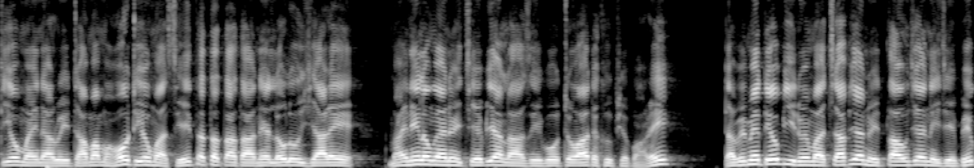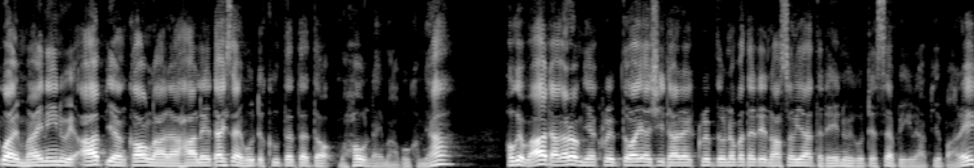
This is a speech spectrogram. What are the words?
တရုတ် miner တွေဒါမှမဟုတ်တရုတ်မှာဈေးသက်သက်သာသာနဲ့လှုပ်လို့ရတဲ့ mining လုပ်ငန်းတွေကျေပြန့်လာစေဖို့တွားတစ်ခုဖြစ်ပါတယ်။ ဒါပေမဲ့တရုတ်ပြည်တွင်းမှာကြားပြန့်တွေတောင်းကျနေချိန် Bitcoin mining တွေအားပြန်ကောင်းလာတာဟာလည်းတိုက်ဆိုင်မှုတစ်ခုသက်သက်တော့မဟုတ်နိုင်ပါဘူးခင်ဗျာ။ဟုတ်ကဲ့ပါဒါကတော့မြန် crypto ရရှိထားတဲ့ crypto နဲ့ပတ်သက်တဲ့နောက်ဆုံးရသတင်းတွေကိုတက်ဆက်ပေးကြတာဖြစ်ပါတယ်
